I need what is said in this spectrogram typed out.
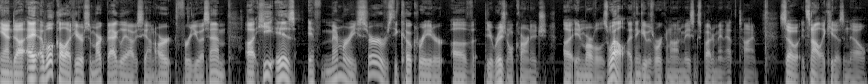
and uh, I, I will call out here. So Mark Bagley, obviously on art for USM, uh, he is, if memory serves, the co-creator of the original Carnage uh, in Marvel as well. I think he was working on Amazing Spider-Man at the time, so it's not like he doesn't know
